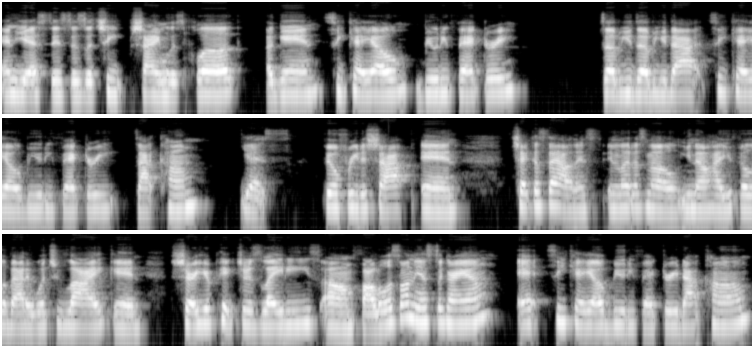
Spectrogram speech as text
And yes, this is a cheap, shameless plug. Again, TKO Beauty Factory, www.tkobeautyfactory.com. Yes, feel free to shop and check us out and, and let us know, you know, how you feel about it, what you like, and share your pictures, ladies. Um, follow us on Instagram at tkobeautyfactory.com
